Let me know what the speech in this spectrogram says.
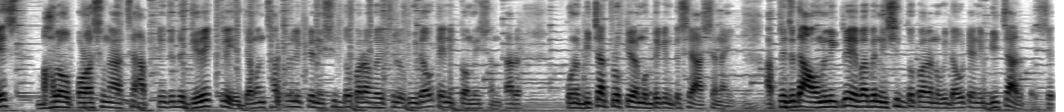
বেশ ভালো পড়াশোনা আছে। আপনি যদি ডিরেক্টলি যেমন ছাত্রলীগকে নিষিদ্ধ করা হয়েছিল উইদাউট এনি কমিশন তার কোনো বিচার প্রক্রিয়ার মধ্যে কিন্তু সে আসে নাই। আপনি যদি আওয়ামী লীগকে এভাবে নিষিদ্ধ করেন উইদাউট এনি বিচার সে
